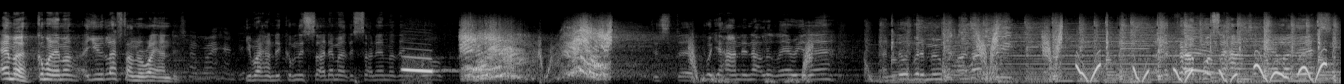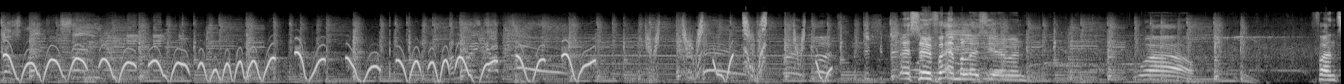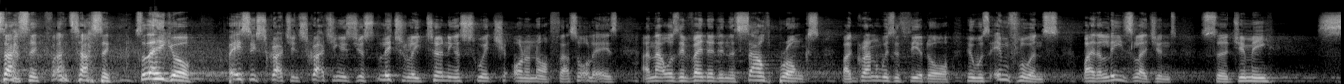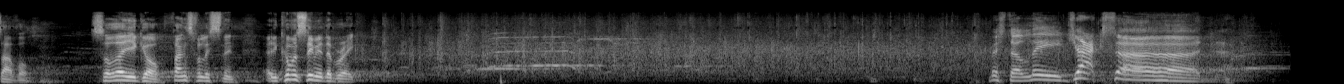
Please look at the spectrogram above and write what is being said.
Emma. Emma, come on, Emma. Are you left-handed or right-handed? I'm right-handed. You're right-handed. Come this side, Emma. This side, Emma. There you go. Just uh, put your hand in that little area there, and a little bit of movement like that. And the crowd puts their hands in like this. Let's hear it for Emma, and. Wow. Fantastic, fantastic. So there you go. Basic scratching. Scratching is just literally turning a switch on and off. That's all it is. And that was invented in the South Bronx by Grand Wizard Theodore, who was influenced by the Leeds legend Sir Jimmy Savile. So there you go. Thanks for listening. And come and see me at the break. Mr. Lee Jackson.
